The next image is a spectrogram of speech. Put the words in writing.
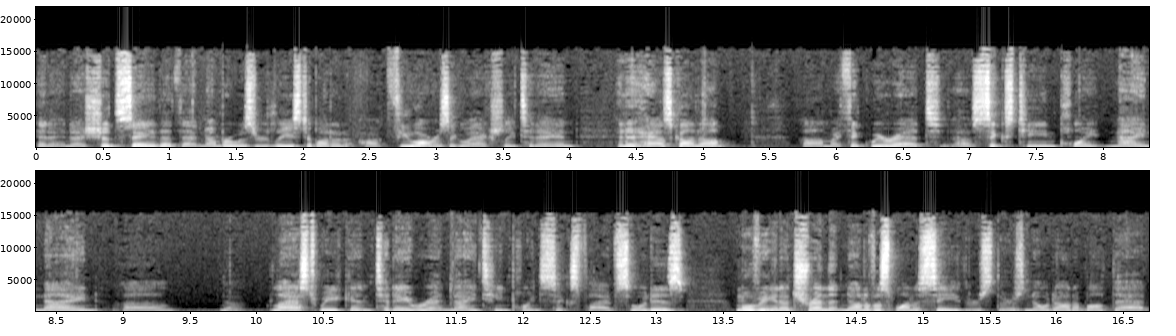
and, and, I should say that that number was released about a, a few hours ago actually today, and, and it has gone up. Um, I think we were at uh, 16.99 uh, last week, and today we're at 19.65. So it is moving in a trend that none of us want to see. There's, there's no doubt about that.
